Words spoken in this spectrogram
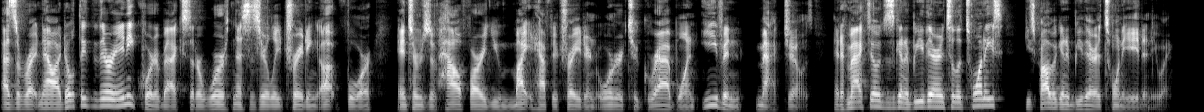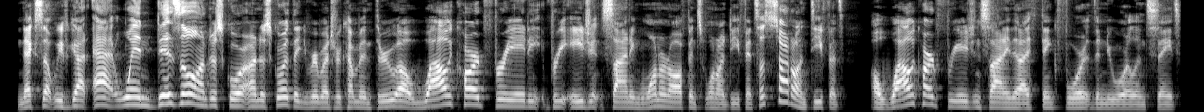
as of right now, I don't think that there are any quarterbacks that are worth necessarily trading up for in terms of how far you might have to trade in order to grab one, even Mac Jones. And if Mac Jones is going to be there until the 20s, he's probably going to be there at 28 anyway. Next up, we've got at Wendizzle underscore underscore. Thank you very much for coming through. A wild card free, free agent signing, one on offense, one on defense. Let's start on defense. A wild card free agent signing that I think for the New Orleans Saints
